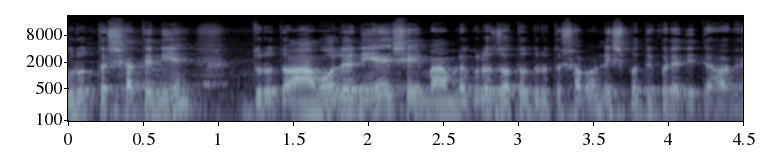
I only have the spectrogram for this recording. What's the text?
গুরুত্বের সাথে নিয়ে, দ্রুত আমলে নিয়ে সেই মামলাগুলো যত দ্রুত সম্ভব নিষ্পত্তি করে দিতে হবে।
